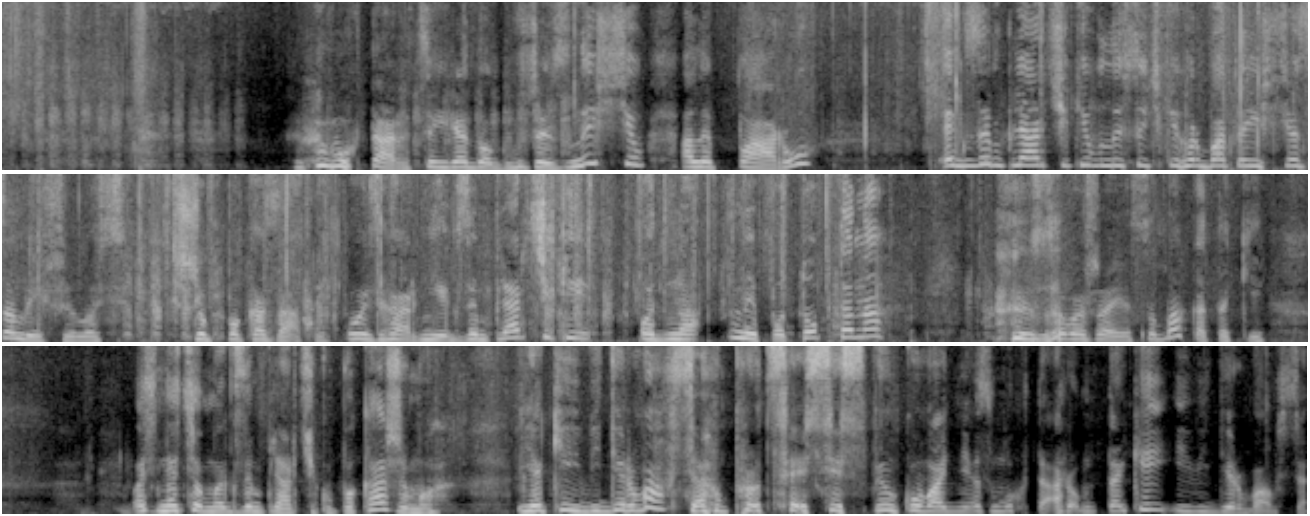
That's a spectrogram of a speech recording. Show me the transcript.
Мухтар цей рядок вже знищив, але пару екземплярчиків лисички горбатої ще залишилось, щоб показати. Ось гарні екземплярчики. Одна не потоптана, заважає собака такі. Ось на цьому екземплярчику покажемо, який відірвався в процесі спілкування з Мухтаром. Такий і відірвався.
